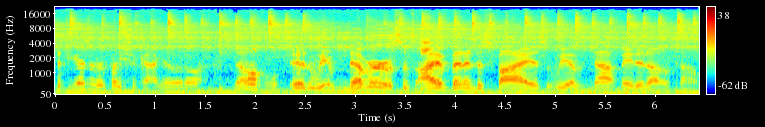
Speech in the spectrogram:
Did you guys ever play Chicago at all? no, and we've never since I've been in Despise, we have not made it out of town.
